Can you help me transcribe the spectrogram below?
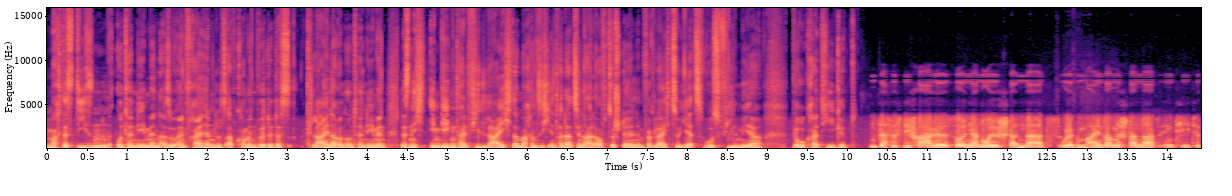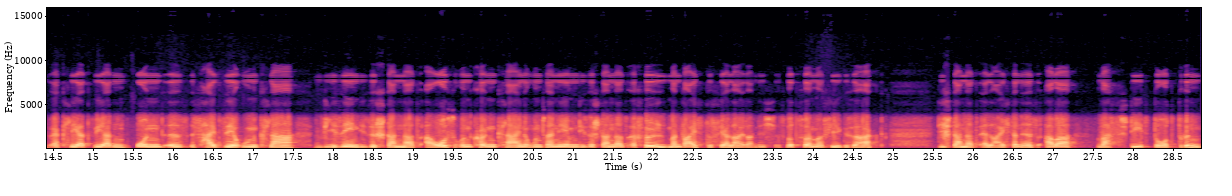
Macht es diesen Unternehmen, also ein Freihandelsabkommen, würde das kleineren Unternehmen das nicht im Gegenteil viel leichter machen, sich international aufzustellen im Vergleich zu jetzt, wo es viel mehr Bürokratie gibt? Das ist die Frage. Es sollen ja neue Standards oder gemeinsame Standards in TTIP erklärt werden und es ist halt sehr unklar, wie sehen diese Standards aus und können kleine Unternehmen diese Standards erfüllen. Man weiß das ja leider nicht. Es wird zwar immer viel gesagt, die Standards erleichtern es, aber was steht dort drin?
